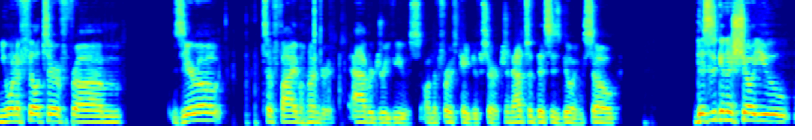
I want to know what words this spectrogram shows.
And you want to filter from zero to 500 average reviews on the first page of search, and that's what this is doing. So this is going to show you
